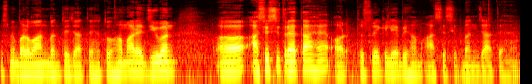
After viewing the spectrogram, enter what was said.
उसमें बड़वान बनते जाते हैं तो हमारे जीवन आशीषित रहता है और दूसरे के लिए भी हम आशीषित बन जाते हैं।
